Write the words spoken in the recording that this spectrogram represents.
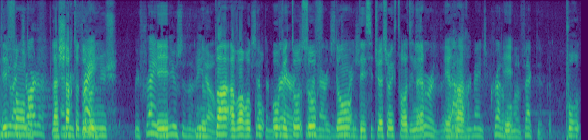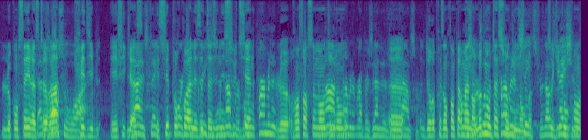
défendre la charte de l'ONU et ne pas avoir recours au veto, sauf dans des situations extraordinaires et rares. Et pour le Conseil restera crédible et efficace. Et c'est pourquoi les États-Unis soutiennent le renforcement du nombre euh, de représentants permanents, l'augmentation du nombre, ce qui comprend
